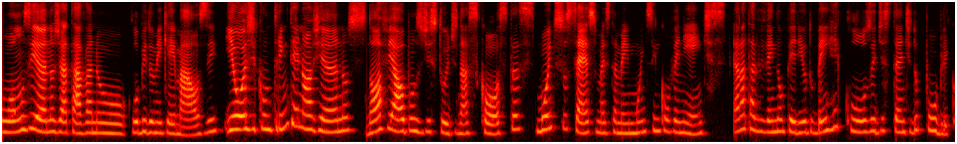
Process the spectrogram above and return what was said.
Com 11 anos já estava no clube do Mickey Mouse. E hoje, com 39 anos, nove álbuns de estúdio nas costas, muito sucesso, mas também muitos inconvenientes. Ela está vivendo um período bem recluso e distante do público.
